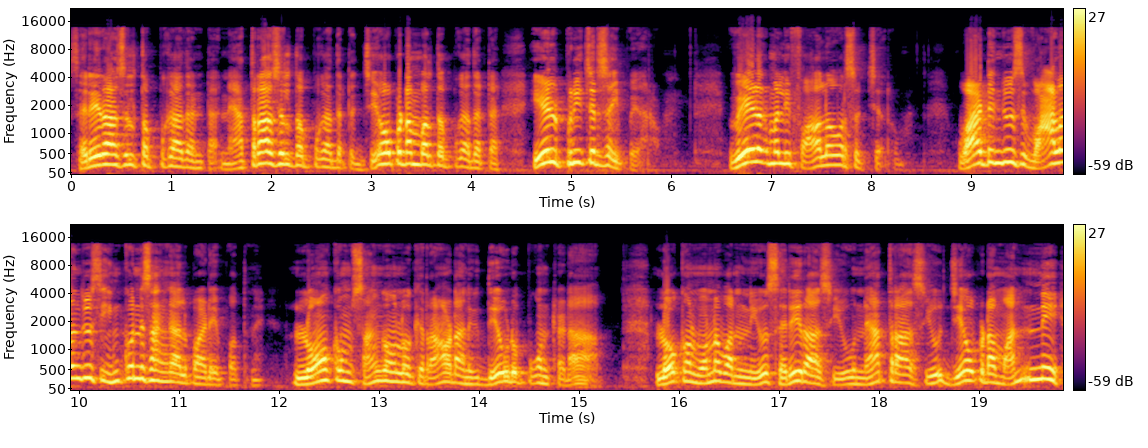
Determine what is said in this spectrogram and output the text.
శరీరాశులు తప్పు కాదంట నేత్రాశులు తప్పు కాదట జీవపటంబాలు తప్పు కాదట. వీళ్ళు ప్రీచర్స్ అయిపోయారు. వీళ్ళకి మళ్ళీ ఫాలోవర్స్ వచ్చారు. వాటిని చూసి వాళ్ళని చూసి ఇంకొన్ని సంఘాలు పాడైపోతున్నాయి. లోకం సంఘంలోకి రావడానికి దేవుడు ఒప్పుకుంటాడా? లోకంలో ఉన్నవన్నీ శరీరాశయు నేత్రాశయు జీవపడం అన్నీ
